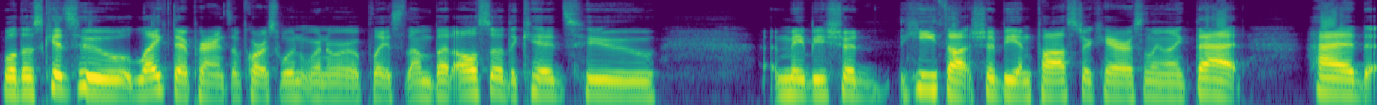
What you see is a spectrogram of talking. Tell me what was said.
well, those kids who liked their parents, of course, wouldn't want to replace them, but also the kids who maybe should, he thought should be in foster care or something like that, had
